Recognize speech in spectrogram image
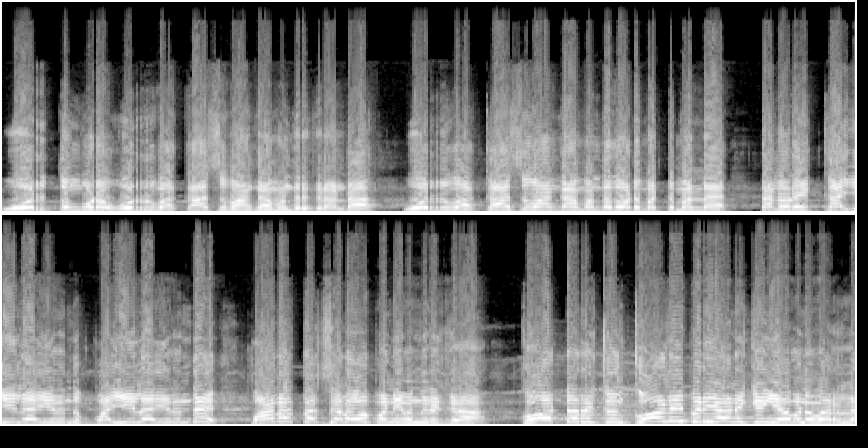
ஒருத்தன் கூட ஒரு ரூபா காசு வாங்காம வந்திருக்கிறான்டா. ஒரு ரூபா காசு வாங்காம வந்ததோடு மட்டுமல்ல தன்னுடைய கையில இருந்து பையில இருந்து பணத்தை செலவு பண்ணி வந்திருக்கிறான். கோட்டருக்கும் கோழி பிரியாணிக்கும் எவனும் வரல.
